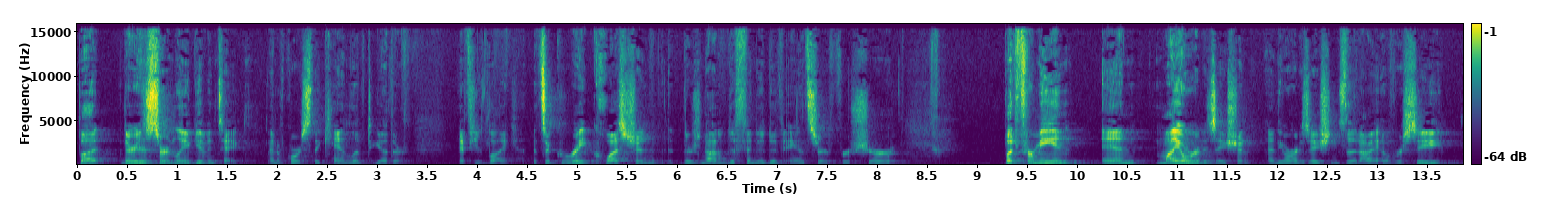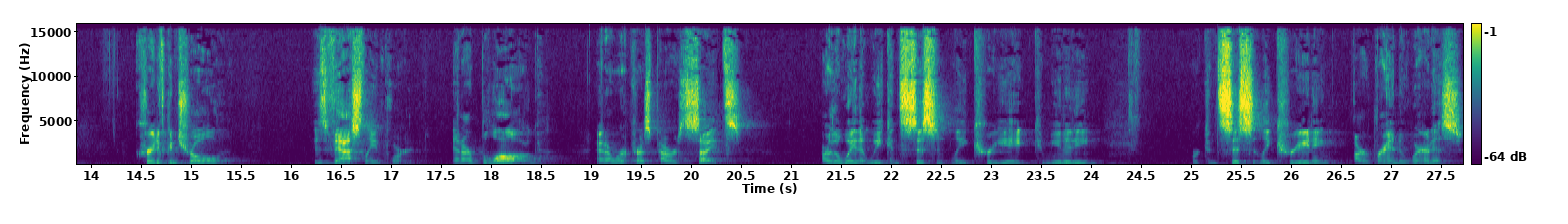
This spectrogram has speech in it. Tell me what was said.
But there is certainly a give and take. And of course, they can live together if you'd like. It's a great question. There's not a definitive answer for sure. But for me and, and my organization and the organizations that I oversee, creative control is vastly important. And our blog and our WordPress powered sites are the way that we consistently create community. We're consistently creating our brand awareness.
